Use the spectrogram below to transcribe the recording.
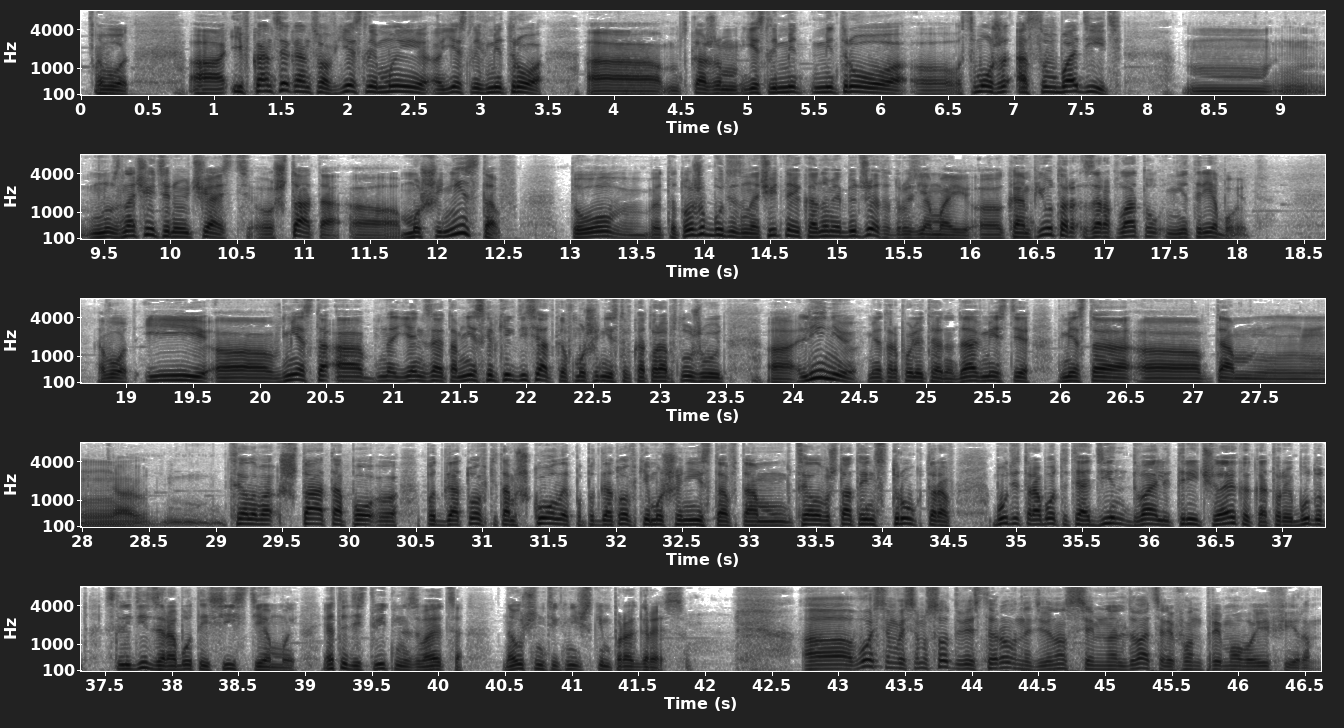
Вот. А, и в конце концов, если мы, если в метро, а, скажем, если метро э, сможет освободить ну, значительную часть э, штата э, машинистов, то это тоже будет значительная экономия бюджета, друзья мои. Э, компьютер зарплату не требует. Вот. И э, вместо, э, я не знаю, там нескольких десятков машинистов, которые обслуживают э, линию метрополитена, да, вместе, вместо э, там целого штата по э, подготовке, там школы по подготовке машинистов, там целого штата инструкторов, будет работать один, два или три человека, которые будут следить за работой системы. Это действительно называется научно-техническим прогрессом. 8 800 200 ровно 9702, телефон прямого эфира.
